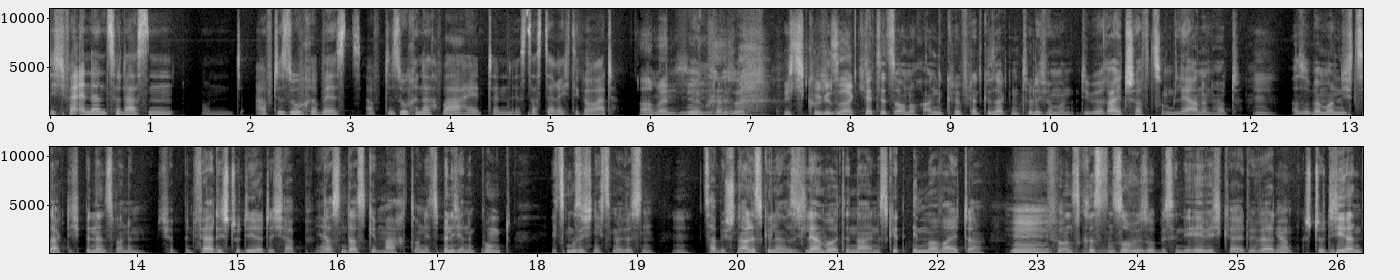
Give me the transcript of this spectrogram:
dich verändern zu lassen und auf der Suche bist, auf der Suche nach Wahrheit, dann ist das der richtige Ja. Ort. Amen. Sehr gut gesagt. Richtig cool gesagt. Ich hätte jetzt auch noch angeknüpft und gesagt, natürlich, wenn man die Bereitschaft zum Lernen hat. Hm. Also wenn man nicht sagt, ich bin jetzt bei einem, ich bin fertig studiert, ich habe Ja. das und das gemacht und jetzt bin ich an einem Punkt, jetzt muss ich nichts mehr wissen. Hm. Jetzt habe ich schon alles gelernt, was ich lernen wollte. Nein, es geht immer weiter. Hm. Für uns Christen sowieso bis in die Ewigkeit. Wir werden Ja. studieren.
